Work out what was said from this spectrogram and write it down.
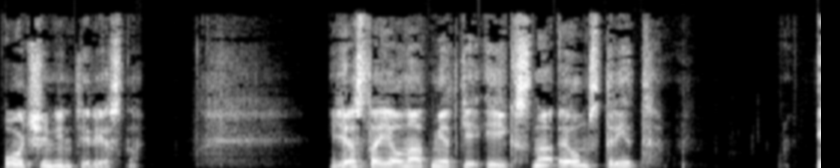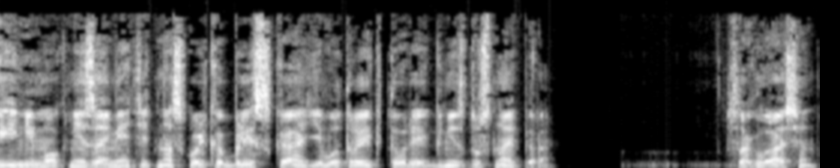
очень интересно. Я стоял на отметке X на Элм-стрит и не мог не заметить, насколько близка его траектория к гнезду снайпера. Согласен,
